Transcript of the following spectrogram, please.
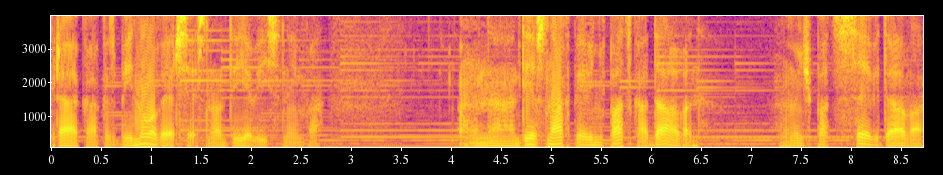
grēkā, kas bija novērsies no Dieva īstenībā. Un uh, Dievs nāk pie viņa pats kā dāvana, un viņš pats sevi dāvā,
